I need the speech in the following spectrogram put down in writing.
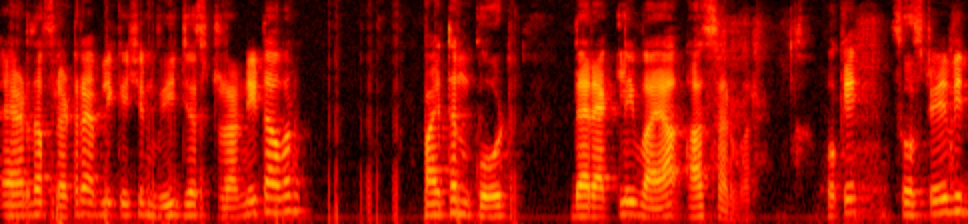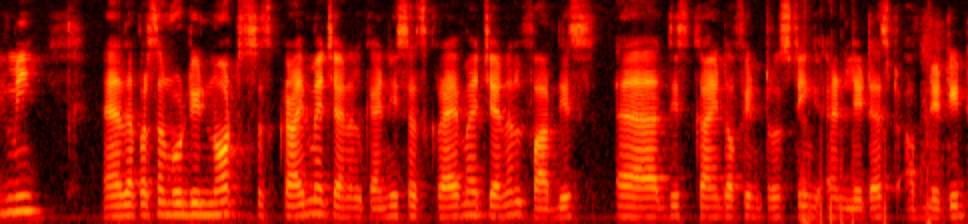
add the Flutter application. We just run it our Python code directly via a server. Okay? So stay with me. And the person who did not subscribe my channel kindly subscribe my channel for this uh, this kind of interesting and latest updated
